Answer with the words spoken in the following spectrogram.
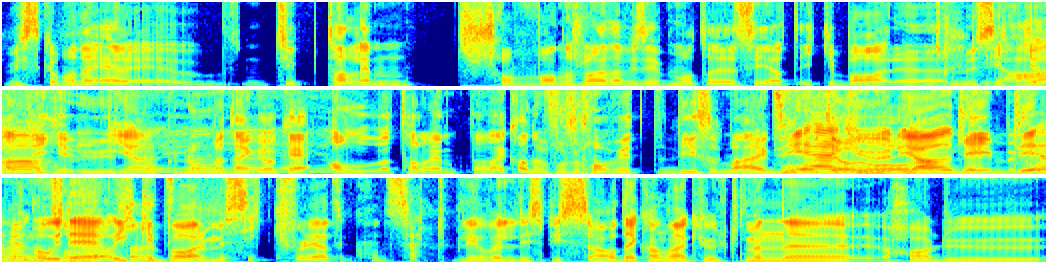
Visst kan man det. Eller typ talentshow av noe slag. Hvis vi på en måte sier at ikke bare musikken, Ja. at vi ikke utelukker ja, noe, men tenker ok, ja, ja. alle talentene. Der kan jo for så vidt de som er gode er til å. Ja, game det var en god idé. Og ikke bare musikk, fordi at konsert blir jo veldig spissa, og det kan være kult, men uh, har du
